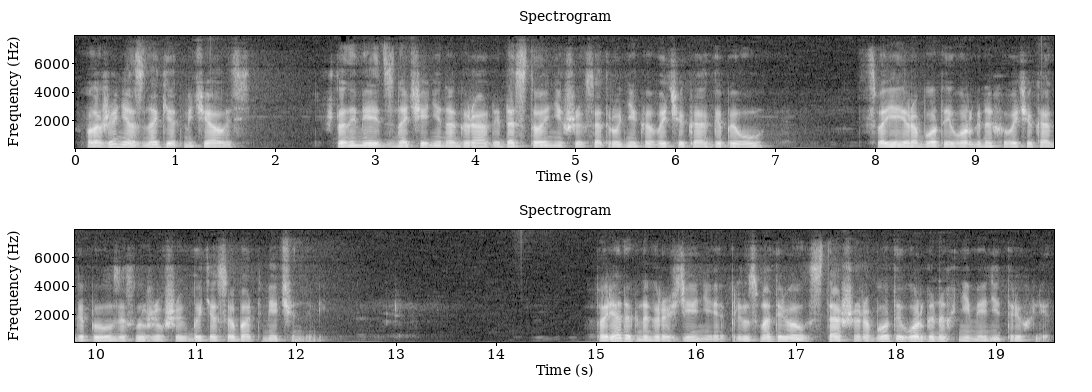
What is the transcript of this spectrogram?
В положении о знаке отмечалось, что он имеет значение награды достойнейших сотрудников ВЧК ГПУ, своей работой в органах ВЧК ГПУ, заслуживших быть особо отмеченными. Порядок награждения предусматривал стаж работы в органах не менее трех лет.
